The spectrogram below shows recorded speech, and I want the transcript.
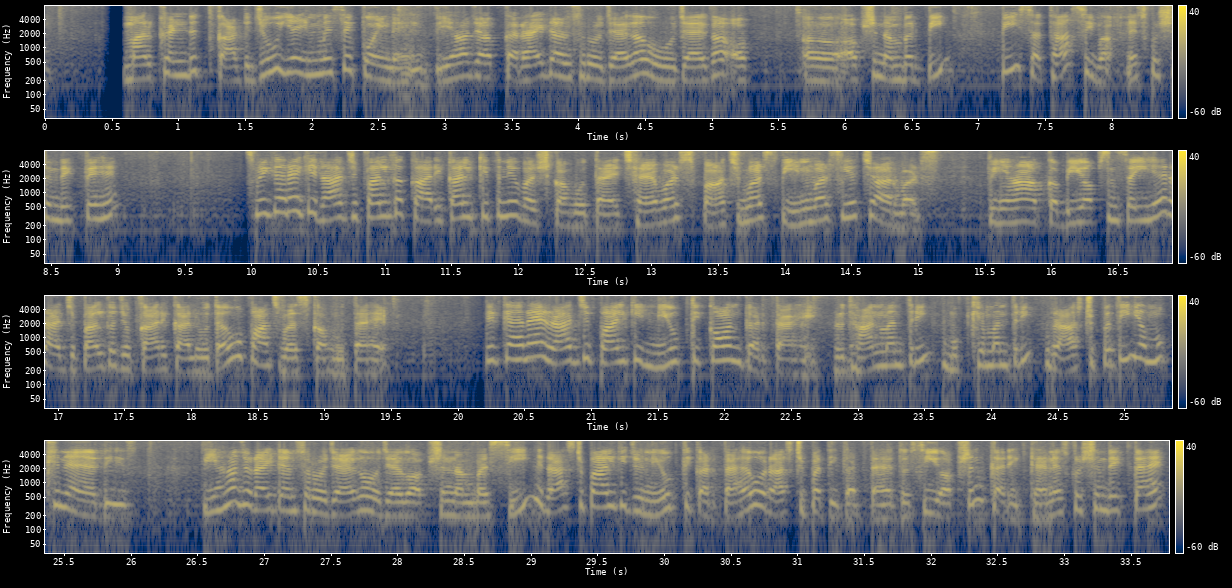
मारखंडित काटजू, या इनमें से कोई नहीं। तो यहाँ जो आपका राइट आंसर हो जाएगा, वो हो जाएगा option number B P Sathasivam. Next question देखते हैं। इसमें कह रहा है कि राज्यपाल का कार्यकाल कितने वर्ष का होता है? छह वर्ष, पाँच वर्ष, तीन वर्ष, या चार वर्ष? तो यहाँ आपका बी ऑप्शन सही है। राज्यपाल का जो कार्यकाल होता है, वो पाँच वर्ष का होता है। फिर कह रहे हैं, राज्यपाल की नियुक्ति कौन करता है? प्रधानमंत्री, मुख्यमंत्री, राष्ट्रपति या मुख्य न्यायाधीश? तो यहाँ जो राइट आंसर हो जाएगा हो जाएगा ऑप्शन नंबर सी राष्ट्रपाल की जो नियुक्ति करता है, वो राष्ट्रपति करता है। तो सी ऑप्शन करेक्ट है। नेक्स्ट क्वेश्चन देखता है।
